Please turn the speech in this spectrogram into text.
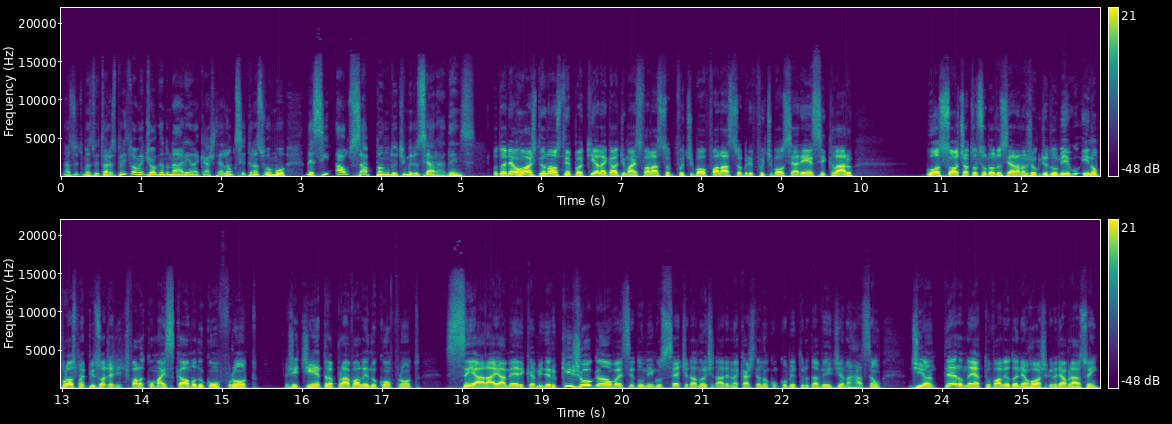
nas últimas vitórias, principalmente jogando na Arena Castelão, que se transformou nesse alçapão do time do Ceará, Denis. O Daniel Rocha, deu nosso tempo aqui, é legal demais falar sobre futebol, falar sobre futebol cearense, claro, Boa sorte ao torcedor do Ceará no jogo de domingo. E no próximo episódio a gente fala com mais calma do confronto. A gente entra pra valer no confronto. Ceará e América Mineiro. Que jogão vai ser domingo, 7 da noite, na Arena Castelão, com cobertura da Verdinha, narração de Antero Neto. Valeu, Daniel Rocha. Grande abraço, hein?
